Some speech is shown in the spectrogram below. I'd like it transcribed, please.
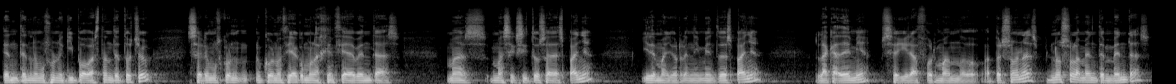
Ten- Tendremos un equipo bastante tocho, seremos con- conocida como la agencia de ventas más, más exitosa de España y de mayor rendimiento de España. La academia seguirá formando a personas, no solamente en ventas,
